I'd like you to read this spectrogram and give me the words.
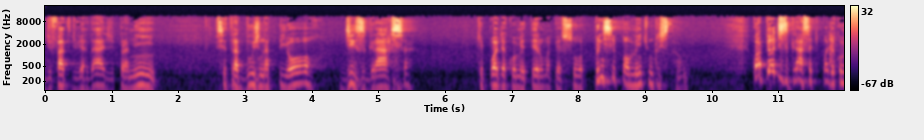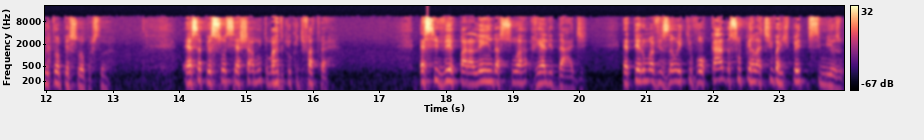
de fato, de verdade, para mim, se traduz na pior desgraça que pode acometer uma pessoa, principalmente um cristão. Qual a pior desgraça que pode acometer uma pessoa, pastor? Essa pessoa se achar muito mais do que o que de fato é. É se ver para além da sua realidade. É ter uma visão equivocada, superlativa a respeito de si mesmo.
